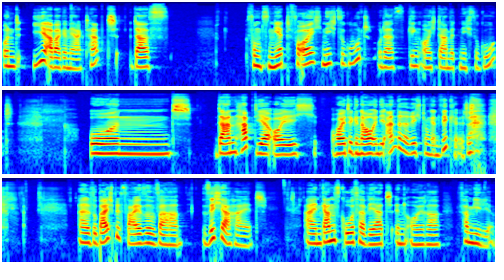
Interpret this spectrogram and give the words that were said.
und ihr aber gemerkt habt, das funktioniert für euch nicht so gut oder es ging euch damit nicht so gut. Und dann habt ihr euch heute genau in die andere Richtung entwickelt. Also beispielsweise war Sicherheit ein ganz großer Wert in eurer Familie.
